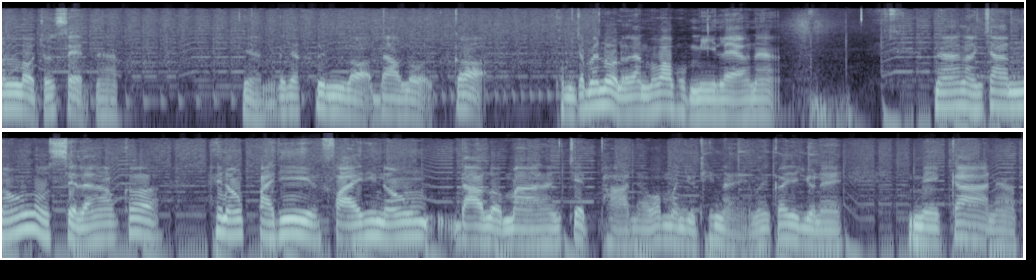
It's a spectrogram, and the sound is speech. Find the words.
มันโหลดจนเสร็จนะครับเนี่ยมันก็จะขึ้นรอดาวน์โหลดก็ผมจะไม่โหลดแล้วกันเพราะว่าผมมีแล้วนะนะหลังจากน้องโหลดเสร็จแล้วครับก็ให้น้องไปที่ไฟล์ที่น้องดาวน์โหลดมาทั้ง7พาร์ทนะว่ามันอยู่ที่ไหนมันก็จะอยู่ในเมกานะครับ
